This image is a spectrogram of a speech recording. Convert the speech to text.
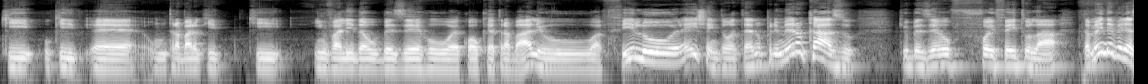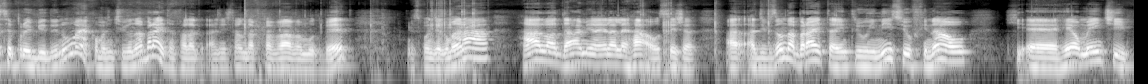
que o que é um trabalho que, que invalida o bezerro é qualquer trabalho, o afilo, então até no primeiro caso que o bezerro foi feito lá, também deveria ser proibido, e não é, como a gente viu na Braita, fala, a gente está no Dafkavava Mudbet, responde a Gemara, ou seja, a, a divisão da Braita entre o início e o final, que é realmente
